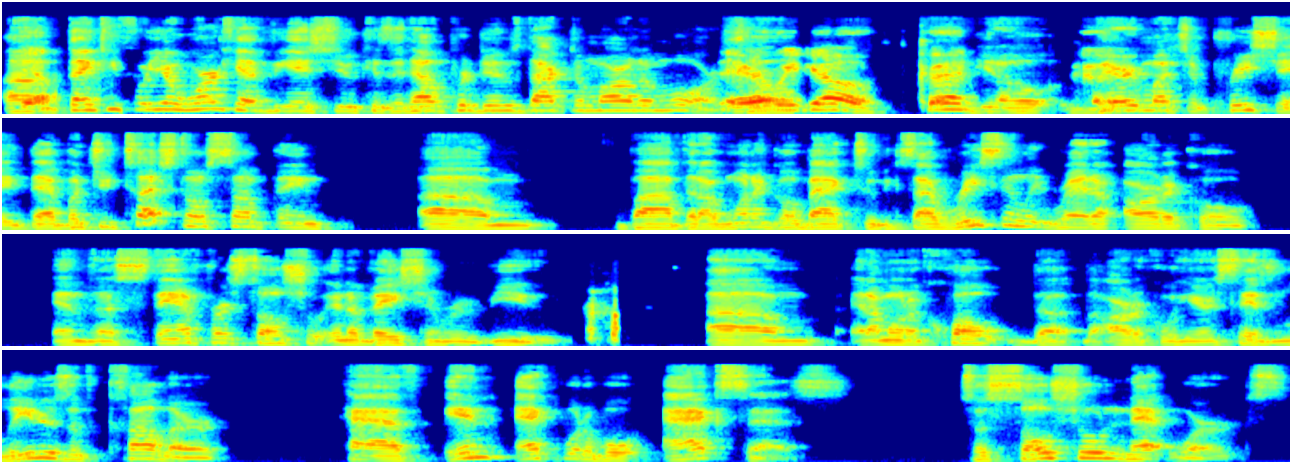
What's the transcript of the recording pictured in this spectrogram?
uh, Thank you for your work at VSU because it helped produce Dr. Marlon Moore. There so, we go. Good. You know, Good. very much appreciate that. But you touched on something, um, Bob, that I want to go back to because I recently read an article in the Stanford Social Innovation Review. Um, and I'm going to quote the, the article here. It says leaders of color have inequitable access to social networks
